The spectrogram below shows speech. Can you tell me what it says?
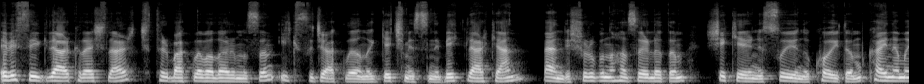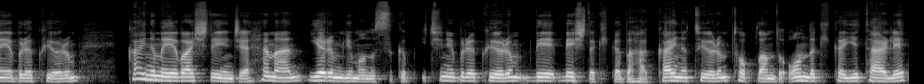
Evet sevgili arkadaşlar, çıtır baklavalarımızın ilk sıcaklığını geçmesini beklerken ben de şurubunu hazırladım. Şekerini, suyunu koydum, kaynamaya bırakıyorum. Kaynamaya başlayınca hemen yarım limonu sıkıp içine bırakıyorum ve 5 dakika daha kaynatıyorum. Toplamda 10 dakika yeterli.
